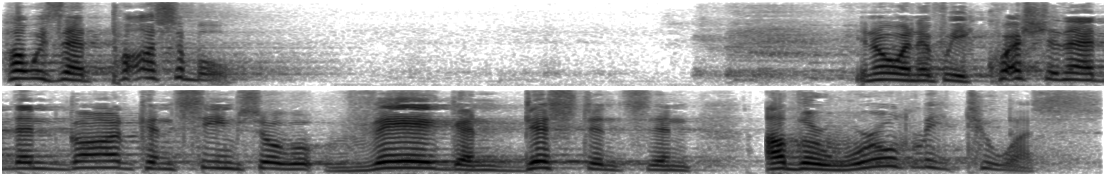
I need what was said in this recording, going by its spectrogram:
How is that possible? You know, and if we question that, then God can seem so vague and distant and otherworldly to us.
